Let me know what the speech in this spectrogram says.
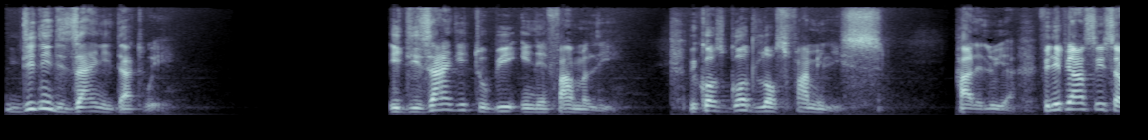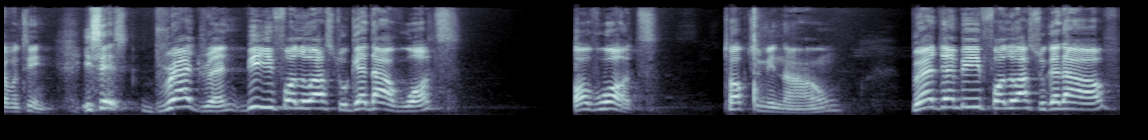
He didn't design it that way. He designed it to be in a family. Because God loves families. Hallelujah. Philippians 3 17. He says, Brethren, be ye followers together of what? Of what? Talk to me now. Brethren, be ye followers together of?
